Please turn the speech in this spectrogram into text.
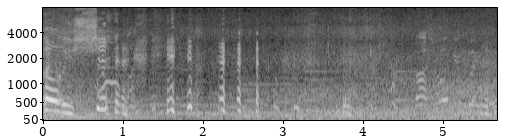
Holy shit!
